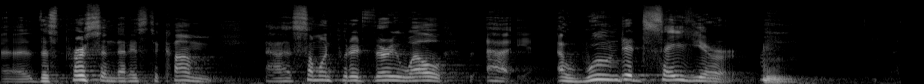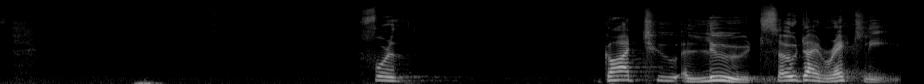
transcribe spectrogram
uh, this person that is to come, uh, someone put it very well uh, a wounded Savior. for God to allude so directly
